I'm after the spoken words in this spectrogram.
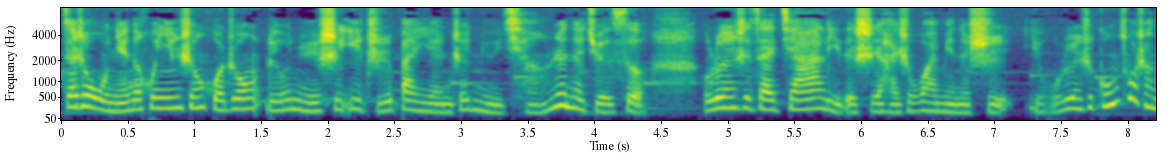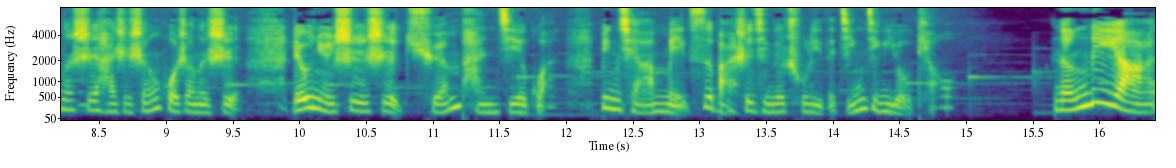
在这五年的婚姻生活中，刘女士一直扮演着女强人的角色。无论是在家里的事，还是外面的事，也无论是工作上的事，还是生活上的事，刘女士是全盘接管，并且啊，每次把事情都处理得井井有条。能力啊，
